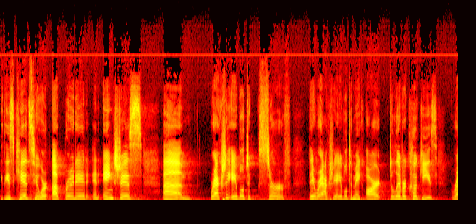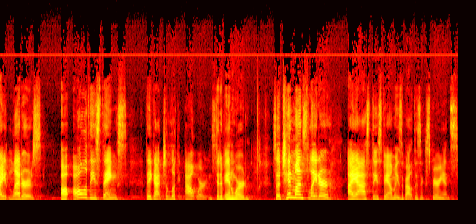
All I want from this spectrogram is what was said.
These kids who were uprooted and anxious um, were actually able to serve. They were actually able to make art, deliver cookies, write letters, all of these things. They got to look outward instead of inward. So, 10 months later, I asked these families about this experience.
